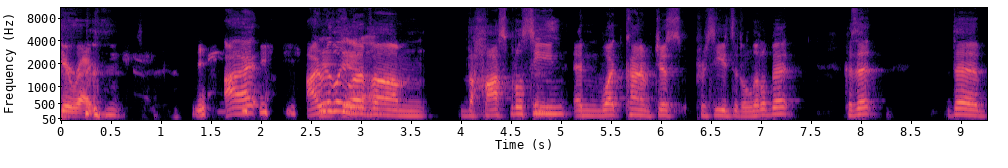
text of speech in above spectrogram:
You're right. I I really love um the hospital scene and what kind of just precedes it a little bit because it the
